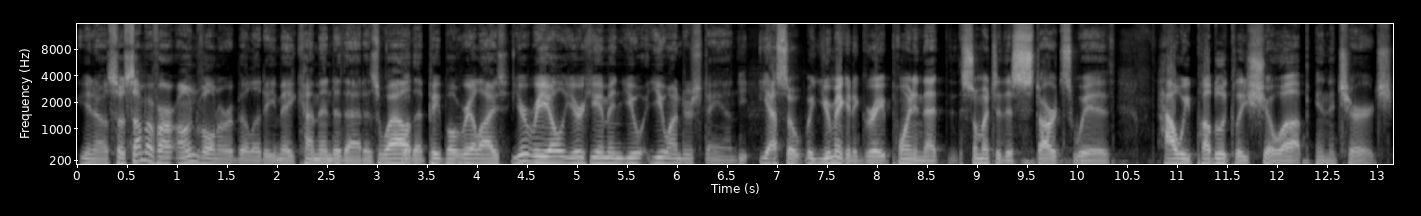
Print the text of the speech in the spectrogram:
you know. So some of our own vulnerability may come into that as well. that people realize you're real, you're human, you you understand. Yeah, so you're making a great point in that so much of this starts with how we publicly show up in the church.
